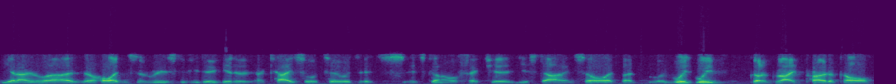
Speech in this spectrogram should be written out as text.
you know uh, it heightens the risk if you do get a, a case or two. It's it's, it's going to affect your your starting side, but we, we've got a great protocol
